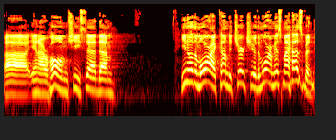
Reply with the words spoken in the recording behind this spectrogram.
uh, in our home, she said, um, You know, the more I come to church here, the more I miss my husband.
